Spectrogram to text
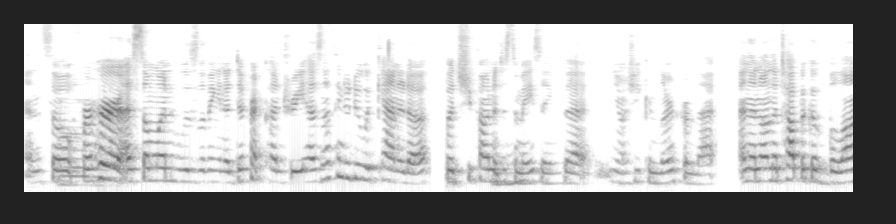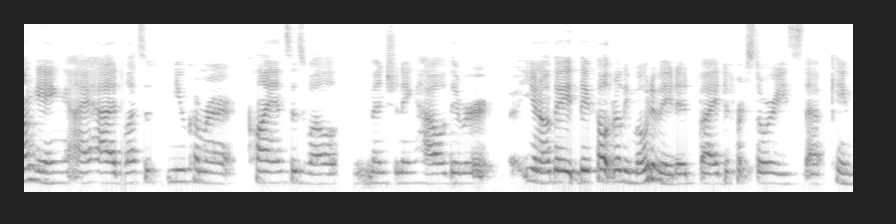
and so for Mm. her as someone who is living in a different country has nothing to do with canada but she found it just Mhm. amazing that you know she can learn from that and then on the topic of belonging i had lots of newcomer clients as well mentioning how they were you know they they felt really motivated by different stories that came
